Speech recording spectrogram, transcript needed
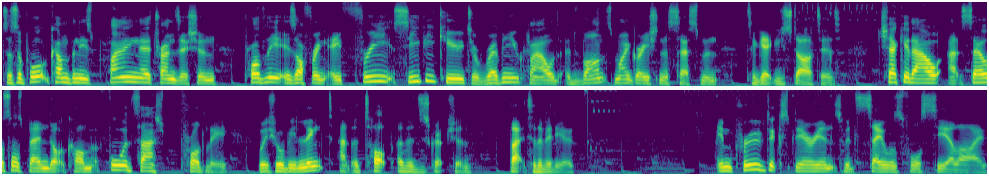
To support companies planning their transition, Prodly is offering a free CPQ to Revenue Cloud Advanced Migration Assessment to get you started. Check it out at salesforceben.com forward slash Prodly, which will be linked at the top of the description. Back to the video. Improved experience with Salesforce CLI.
